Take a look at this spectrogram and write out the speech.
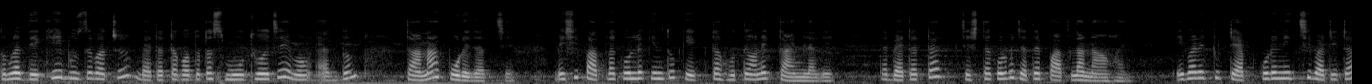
তোমরা দেখেই বুঝতে পারছ ব্যাটারটা কতটা স্মুথ হয়েছে এবং একদম টানা পড়ে যাচ্ছে। বেশি পাতলা করলে কিন্তু কেকটা হতে অনেক টাইম লাগে। তাই ব্যাটারটা চেষ্টা করবে যাতে পাতলা না হয়। এবার একটু ট্যাপ করে নিচ্ছি বাটিটা।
